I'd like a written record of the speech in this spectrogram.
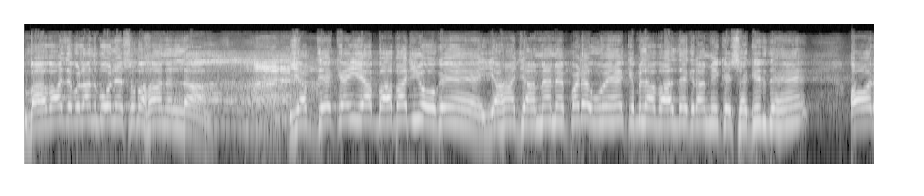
बाबा से बुलंद बोले सुबहान अल्लाह ये अब देखें ये अब बाबा जी हो गए हैं। यहाँ जामिया में पड़े हुए हैं, किबला वालद ग्रामी के शगिर्द हैं। और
